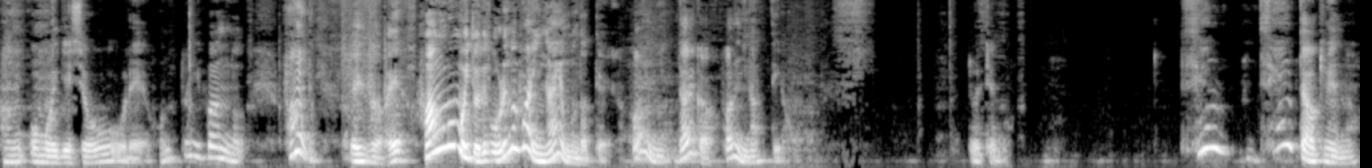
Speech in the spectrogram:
ァン思いでしょ？俺、本当にファンの、ファン、え、え、ファン思いと俺のファンいないもんだって。ファンに、誰かファンになってよ。どうやってやるの？セン、センターを決めるの？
